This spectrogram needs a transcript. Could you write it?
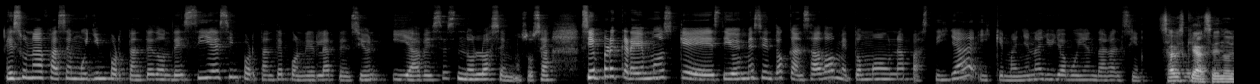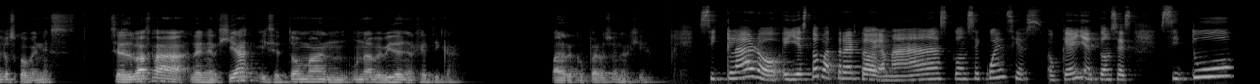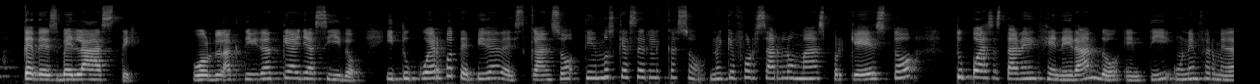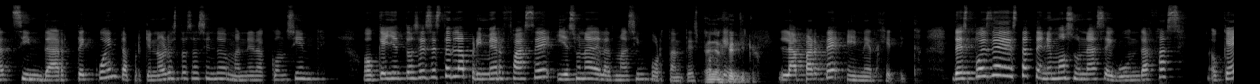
es una fase muy importante donde sí es importante ponerle atención y a veces no lo hacemos. O sea, siempre creemos que si hoy me siento cansado, me tomo una pastilla y que mañana yo ya voy a andar al 100. ¿Sabes qué hacen hoy los jóvenes? Se les baja la energía y se toman una bebida energética para recuperar su energía. Sí, claro, y esto va a traer todavía más consecuencias, ¿ok? Entonces, si tú te desvelaste, por la actividad que haya sido y tu cuerpo te pide descanso, tenemos que hacerle caso, no hay que forzarlo más porque esto tú puedes estar generando en ti una enfermedad sin darte cuenta porque no lo estás haciendo de manera consciente. Ok, entonces esta es la primera fase y es una de las más importantes. Energética. La parte energética. Después de esta tenemos una segunda fase. ¿ok?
